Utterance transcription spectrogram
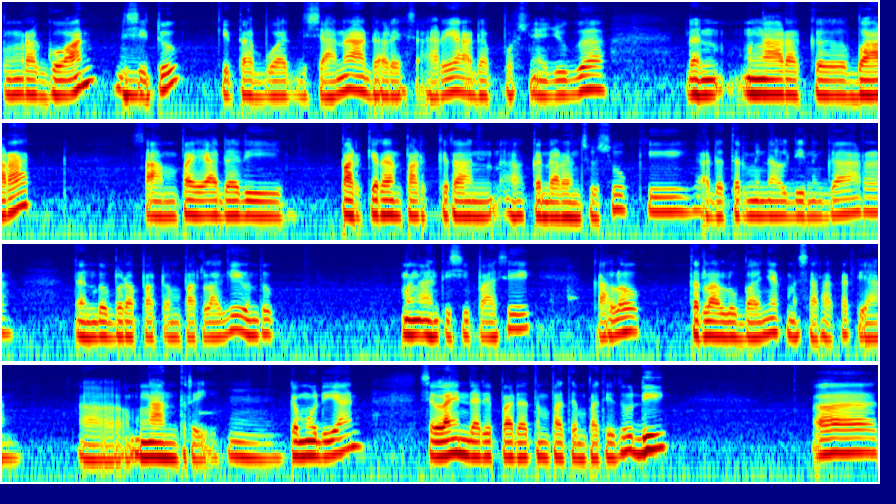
Pengragoan hmm. di situ kita buat di sana ada rest area ada posnya juga dan mengarah ke barat sampai ada di parkiran-parkiran uh, kendaraan Suzuki ada terminal di negara dan beberapa tempat lagi untuk mengantisipasi kalau terlalu banyak masyarakat yang uh, mengantri. Hmm. Kemudian selain daripada tempat-tempat itu di uh,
